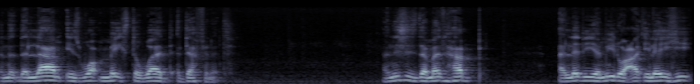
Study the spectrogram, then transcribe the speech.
and that the lam is what makes the word definite and this is the madhab الذي يميل إليه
